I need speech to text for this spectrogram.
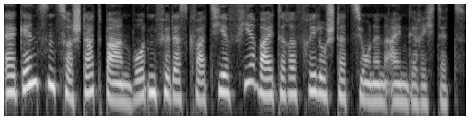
Ergänzend zur Stadtbahn wurden für das Quartier vier weitere Frelo-Stationen eingerichtet.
